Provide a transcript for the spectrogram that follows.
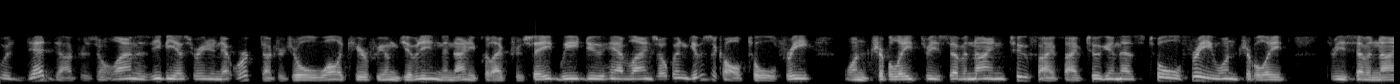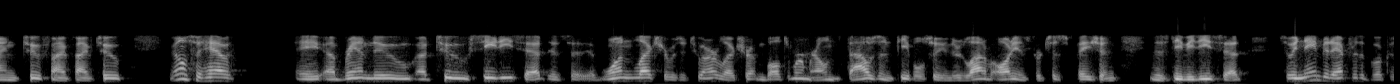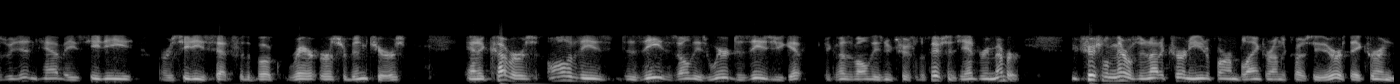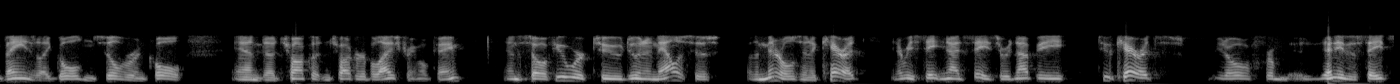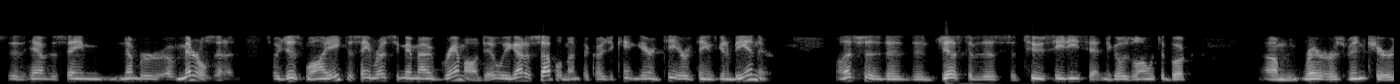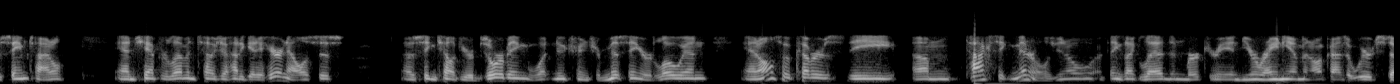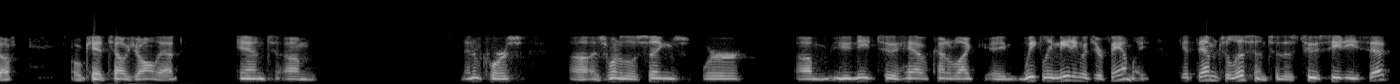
with Dead Doctors Don't Lie on the ZBS Radio Network. Dr. Joel Wallach here for Youngevity and the 90 for Life Crusade. We do have lines open. Give us a call toll free, 1 379 2552. Again, that's toll free, 1 379 2552. We also have a, a brand new uh, two CD set. It's a, one lecture. It was a two-hour lecture up in Baltimore, Maryland. Thousand people, so there's a lot of audience participation in this DVD set. So we named it after the book because we didn't have a CD or CD set for the book Rare Forbidden Cures, and it covers all of these diseases, all these weird diseases you get because of all these nutritional deficiencies. You have to remember, nutritional minerals do not occur in a uniform blank around the crust of the earth. They occur in veins like gold and silver and coal and uh, chocolate and chocolate ripple ice cream. Okay, and so if you were to do an analysis of the minerals in a carrot in every state in the United States, there would not be two carrots, you know, from any of the states that have the same number of minerals in it. So just, well, I ate the same recipe my grandma did. Well, you got to supplement because you can't guarantee everything's going to be in there. Well, that's the, the, the gist of this uh, two CD set, and it goes along with the book, um, Rare Earths Forbidden Cures, same title. And chapter 11 tells you how to get a hair analysis uh, so you can tell if you're absorbing, what nutrients you're missing or low in, and also covers the um, toxic minerals, you know, things like lead and mercury and uranium and all kinds of weird stuff. Okay, it tells you all that. And um, then, of course, uh, it's one of those things where um, you need to have kind of like a weekly meeting with your family. Get them to listen to this two CD set,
